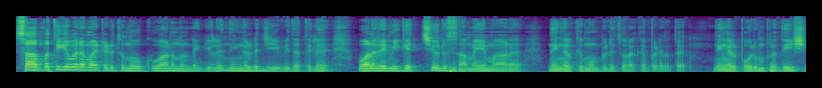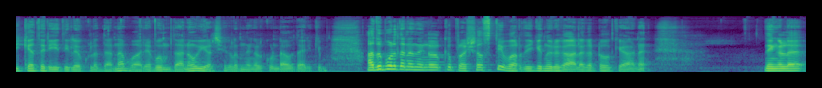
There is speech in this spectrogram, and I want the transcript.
സാമ്പത്തികപരമായിട്ട് എടുത്തു നോക്കുകയാണെന്നുണ്ടെങ്കിൽ നിങ്ങളുടെ ജീവിതത്തിൽ വളരെ മികച്ച ഒരു സമയമാണ് നിങ്ങൾക്ക് മുമ്പിൽ തുറക്കപ്പെടുന്നത്. നിങ്ങൾ പോലും പ്രതീക്ഷിക്കാത്ത രീതിയിലേക്കുള്ള ധനവരവും ധന ഉയർച്ചകളും നിങ്ങൾക്കുണ്ടാവുന്നതായിരിക്കും. അതുപോലെ തന്നെ നിങ്ങൾക്ക് പ്രശസ്തി വർദ്ധിക്കുന്ന ഒരു കാലഘട്ടമൊക്കെയാണ്. നിങ്ങൾ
